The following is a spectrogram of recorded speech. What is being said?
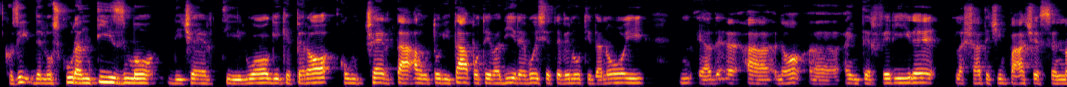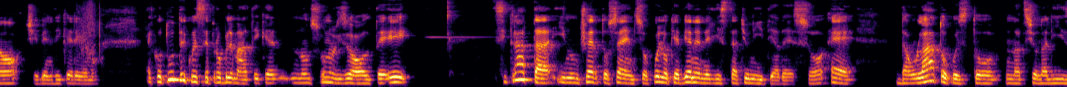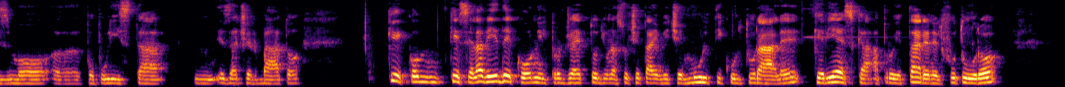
così, dell'oscurantismo di certi luoghi che però con certa autorità poteva dire voi siete venuti da noi mm, a, a, no, a, a interferire, lasciateci in pace, se no ci vendicheremo. Ecco, tutte queste problematiche non sono risolte e si tratta in un certo senso, quello che avviene negli Stati Uniti adesso è da un lato questo nazionalismo eh, populista mh, esacerbato che, con, che, se la vede con il progetto di una società invece multiculturale che riesca a proiettare nel futuro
